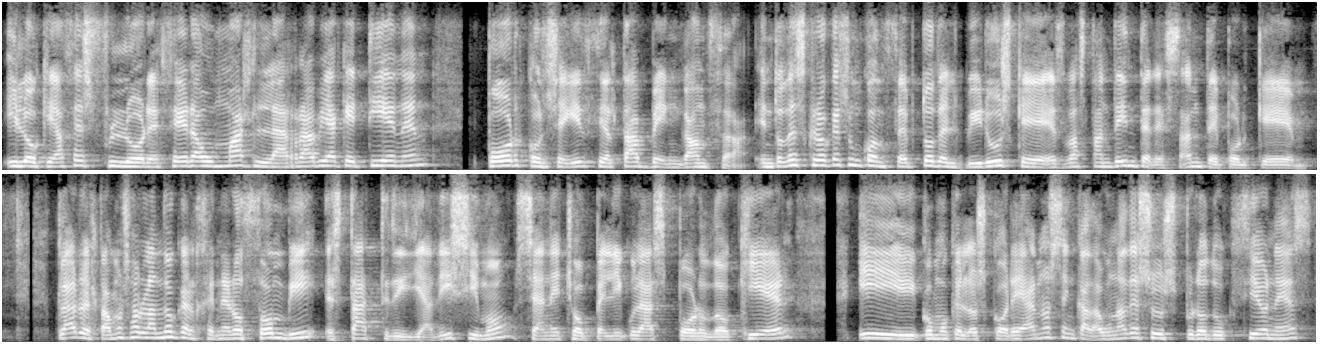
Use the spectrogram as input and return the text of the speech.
y lo que hace es florecer aún más la rabia que tienen por conseguir cierta venganza. Entonces creo que es un concepto del virus que es bastante interesante porque, claro, estamos hablando que el género zombie está trilladísimo, se han hecho películas por doquier y como que los coreanos en cada una de sus producciones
